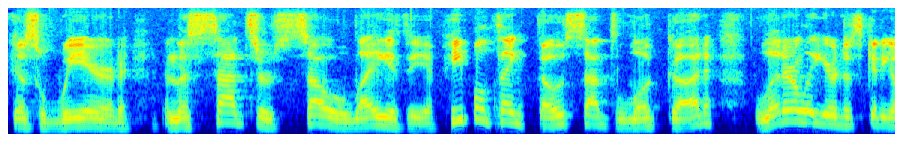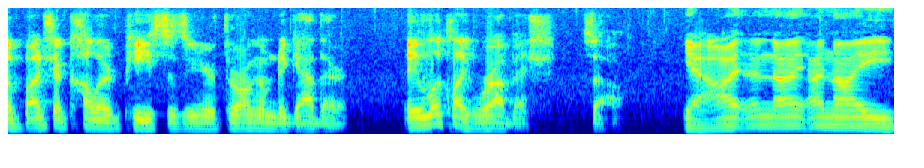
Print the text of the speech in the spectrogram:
just weird, and the sets are so lazy. If people think those sets look good, literally you're just getting a bunch of colored pieces and you're throwing them together. They look like rubbish. So yeah, I, and I and I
